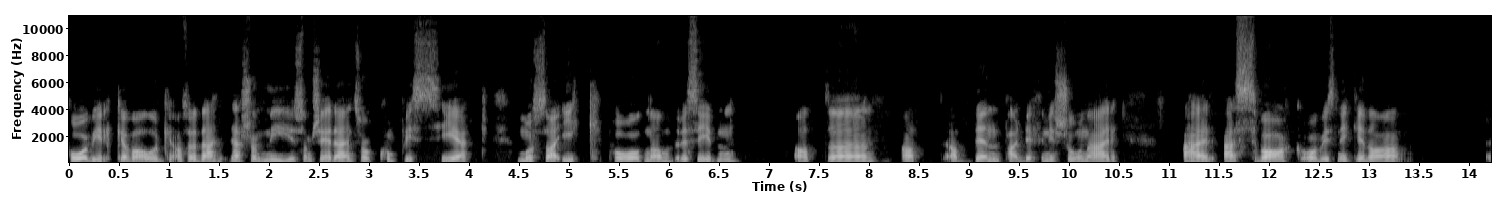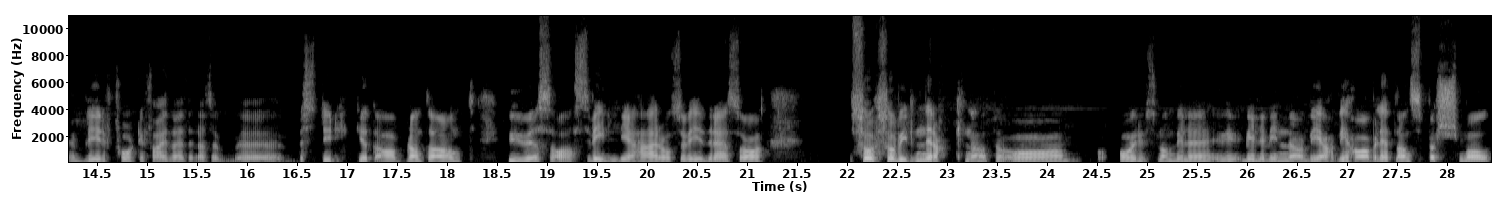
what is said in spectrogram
påvirke valg. Altså det, er, det, er, så mye som skjer. Det er en så komplisert mosaikk på den andre siden at, uh, at, at den per definisjon er er, er svak, og hvis den ikke da eh, blir fortified, altså bestyrket av bl.a. USAs vilje her osv., så, videre, så, så så vil den rakne. Altså, og, og, Russland ville, ville vinne. og vi, vi, har vel et eller annet spørsmål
